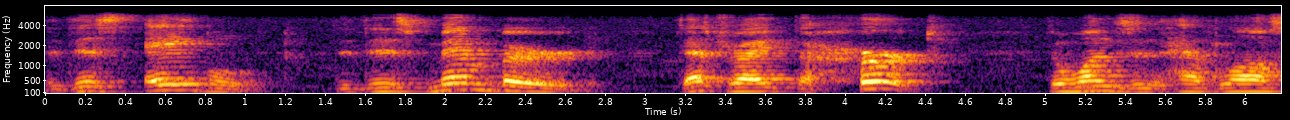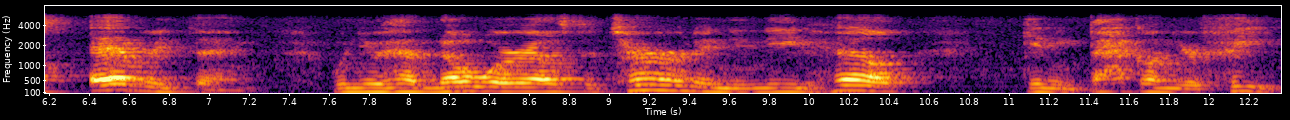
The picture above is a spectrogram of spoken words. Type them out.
the disabled, the dismembered. That's right, the hurt, the ones that have lost everything. When you have nowhere else to turn and you need help, getting back on your feet.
